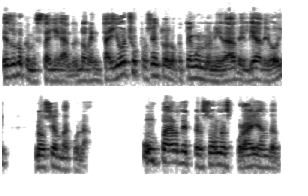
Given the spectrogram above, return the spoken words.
Eso es lo que me está llegando. El 98% de lo que tengo en mi unidad el día de hoy no se han vacunado. Un par de personas por ahí andan,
